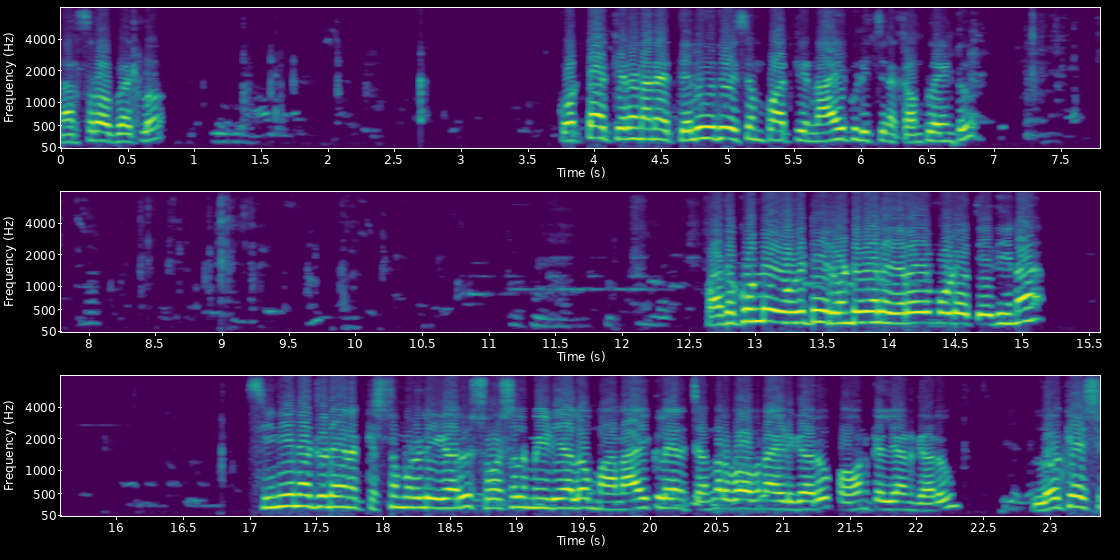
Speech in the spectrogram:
నర్సరావుపేటలో కొట్టా కిరణ్ అనే తెలుగుదేశం పార్టీ నాయకుడు ఇచ్చిన కంప్లైంట్. పదకొండు ఒకటి రెండు వేల ఇరవై మూడో తేదీన సినీ నటుడైన కృష్ణమురళి గారు సోషల్ మీడియాలో మా నాయకులైన చంద్రబాబు నాయుడు గారు పవన్ కళ్యాణ్ గారు లోకేష్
